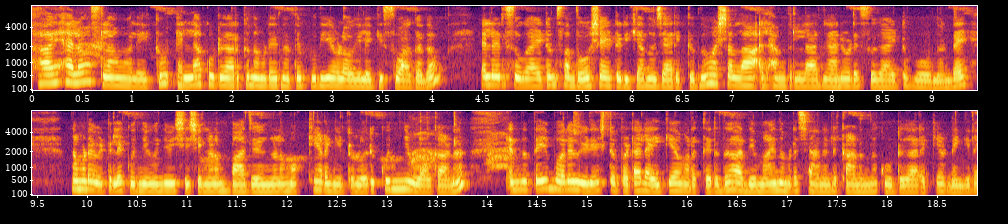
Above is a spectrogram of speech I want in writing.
ഹായ് ഹലോ അസ്സാം വലൈക്കും എല്ലാ കൂട്ടുകാർക്കും നമ്മുടെ ഇന്നത്തെ പുതിയ വ്ളോഗിലേക്ക് സ്വാഗതം. എല്ലാവരും സുഖമായിട്ടും സന്തോഷമായിട്ടിരിക്കാമെന്ന് വിചാരിക്കുന്നു. മഷല്ല അലഹമില്ല ഞാനിവിടെ സുഖമായിട്ട് പോകുന്നുണ്ട്. നമ്മുടെ വീട്ടിലെ കുഞ്ഞു കുഞ്ഞു വിശേഷങ്ങളും പാചകങ്ങളും ഒക്കെ അടങ്ങിയിട്ടുള്ള ഒരു കുഞ്ഞു വ്ളോഗാണ്. എന്നത്തെയും പോലെ വീഡിയോ ഇഷ്ടപ്പെട്ടാൽ ലൈക്ക് ചെയ്യാൻ മറക്കരുത്. ആദ്യമായി നമ്മുടെ ചാനൽ കാണുന്ന കൂട്ടുകാരൊക്കെ ഉണ്ടെങ്കിൽ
